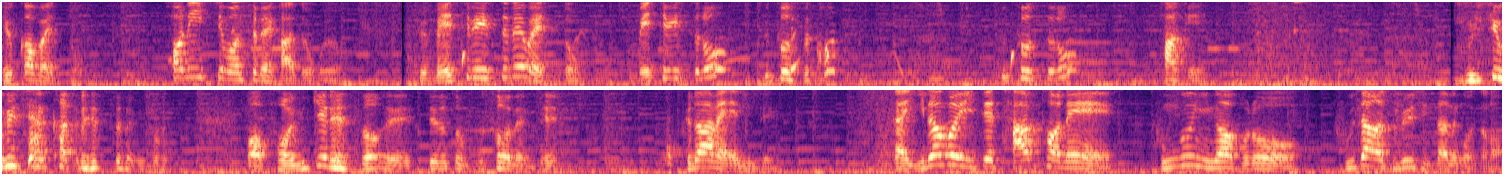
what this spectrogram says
효과 발동. 허리시먼트를 가져오고요. 그 매트릭스를 발동 매트릭스로 루토스 컷? 루토스로 파괴. 무시무시한 카드를 쓰는 거. 와 번개를 했어? 네, 진짜 좀 무서운 앤데. 그 다음에 엔드. 그니까 이러면 이제 다음 턴에 궁극융합으로 두 장을 돌릴 수 있다는 거잖아.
